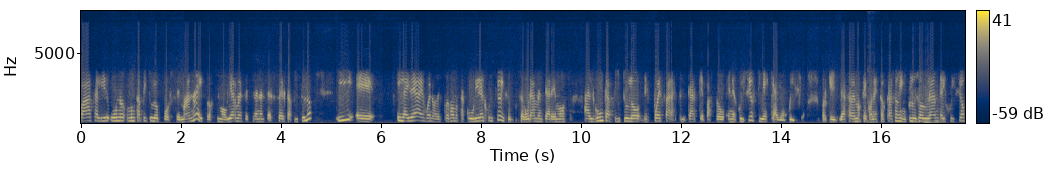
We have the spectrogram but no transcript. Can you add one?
va a salir un, un capítulo por semana. El próximo viernes se estrena el tercer capítulo y eh, y la idea es, bueno, después vamos a cubrir el juicio y seguramente haremos algún capítulo después para explicar qué pasó en el juicio, si es que hay un juicio. Porque ya sabemos que con estos casos, incluso durante el juicio,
